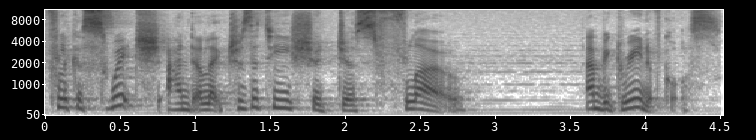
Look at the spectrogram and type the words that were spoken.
Flick a switch and electricity should just flow. And be green, of course.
